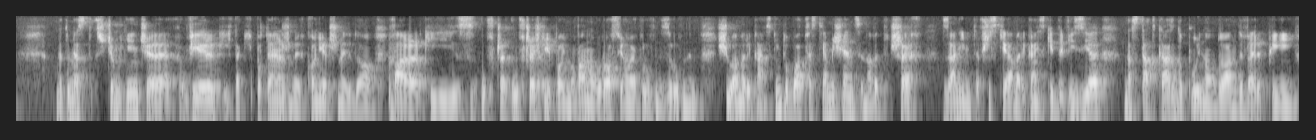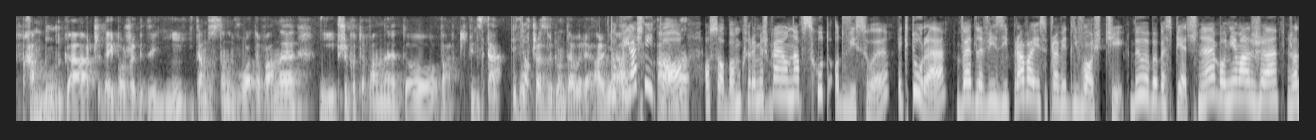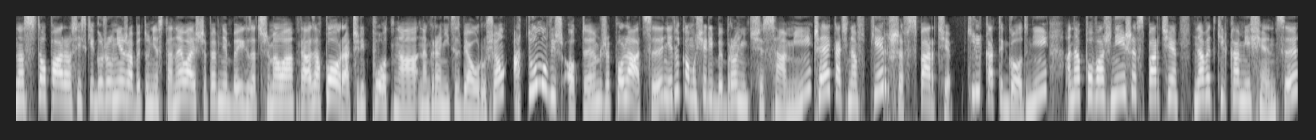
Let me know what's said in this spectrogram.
Natomiast ściągnięcie wielkich, takich potężnych, koniecznych do walki z ówcze, ówcześnie pojmowaną Rosją jak równy z równym sił amerykańskim, to była kwestia miesięcy, nawet trzech zanim te wszystkie amerykańskie dywizje na statkach dopłyną do Antwerpii, Hamburga czy daj Boże Gdyni i tam zostaną wyładowane i przygotowane do walki. Więc tak to, wówczas wyglądały realia. To wyjaśnij to na... osobom, które mieszkają na wschód od Wisły i które wedle wizji Prawa i Sprawiedliwości byłyby bezpieczne, bo niemalże żadna stopa rosyjskiego żołnierza by tu nie stanęła, jeszcze pewnie by ich zatrzymała ta zapora, czyli płot na, na granicy z Białorusią. A tu mówisz o tym, że Polacy nie tylko musieliby bronić się sami, czekać na pierwsze wsparcie kilka tygodni, a na poważniejsze wsparcie nawet kilka miesięcy.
